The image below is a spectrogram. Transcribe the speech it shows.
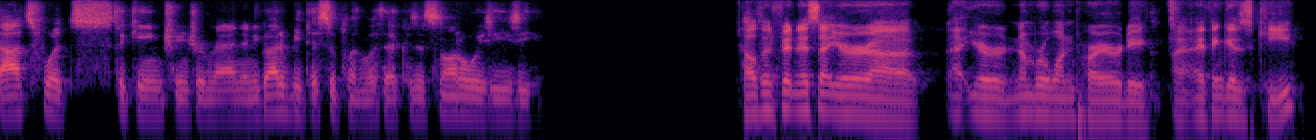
that's what's the game changer, man. And you got to be disciplined with it because it's not always easy. Health and fitness at your uh, at your number one priority, I, I think, is key.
